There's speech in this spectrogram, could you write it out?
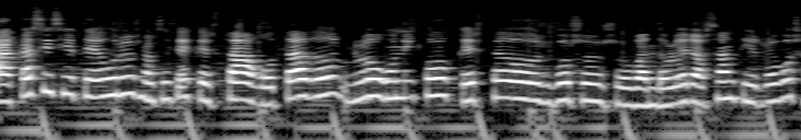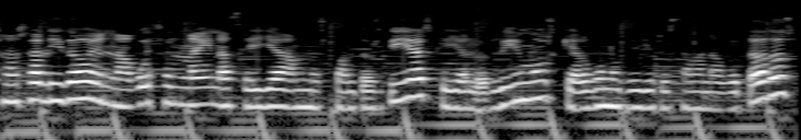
a casi 7 euros nos dice que está agotado. Lo único que estos bolsos o bandoleras antirrobos han salido en la web online hace ya unos cuantos días, que ya los vimos, que algunos de ellos estaban agotados.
